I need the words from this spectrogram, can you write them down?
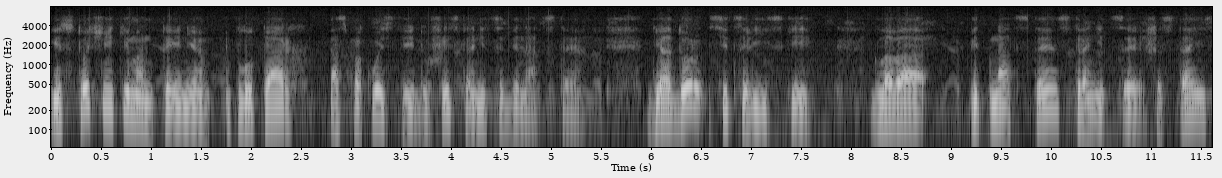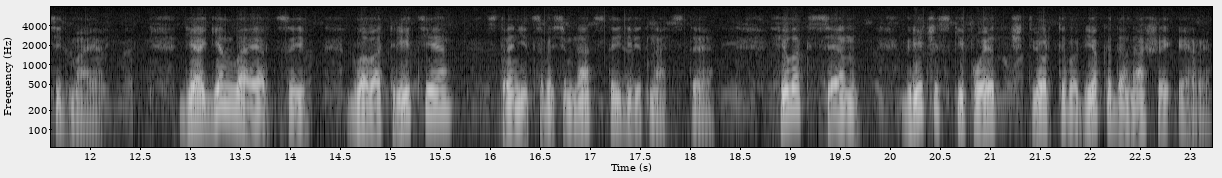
Источники Монтэня. Плутарх о спокойствии души, страница 12. Диодор Сицилийский. Глава 15, страницы 6 и 7. Диоген Лаэрций. Глава 3, страницы 18 и 19. Филоксен. Греческий поэт IV века до нашей эры.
